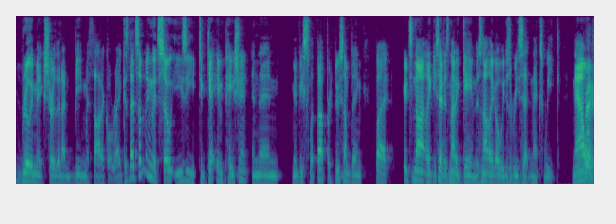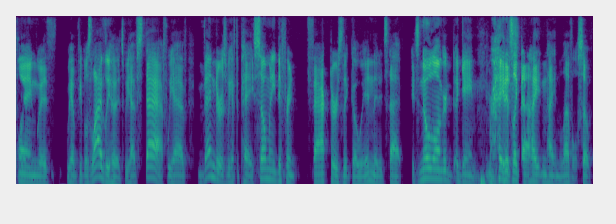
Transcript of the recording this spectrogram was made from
really make sure that I'm being methodical, right? Because that's something that's so easy to get impatient and then maybe slip up or do something. But it's not like you said, it's not a game. It's not like, oh, we just reset next week now right. we're playing with we have people's livelihoods, we have staff, we have vendors, we have to pay so many different factors that go in that it's that it's no longer a game, right? It's like that heightened heightened level. So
